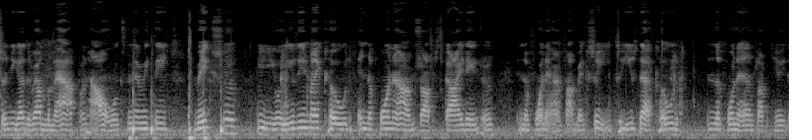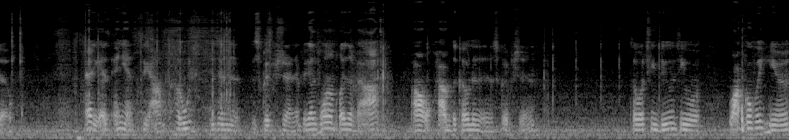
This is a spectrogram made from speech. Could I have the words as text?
showing you guys around the map and how it works and everything, make sure you're using my code in the Fortnite Item Shop, Skye Danger, in the Fortnite Item Shop. Make sure you to use that code in the Fortnite Item Shop. Here you go. And yes, and yes, the um, code is in the description. If you guys want to play the map, I'll have the code in the description. So what you do is you will walk over here.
